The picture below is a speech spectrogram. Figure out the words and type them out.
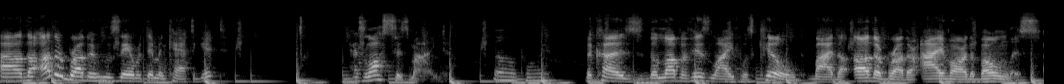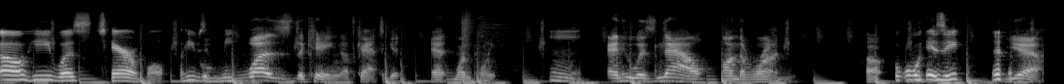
Uh, the other brother who's there with them in Kattegat has lost his mind. Oh boy because the love of his life was killed by the other brother, Ivar the Boneless. Oh, he was terrible. He was mean. Was the king of Kattegat at one point, mm. and who is now on the run. Oh, is he? yeah.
